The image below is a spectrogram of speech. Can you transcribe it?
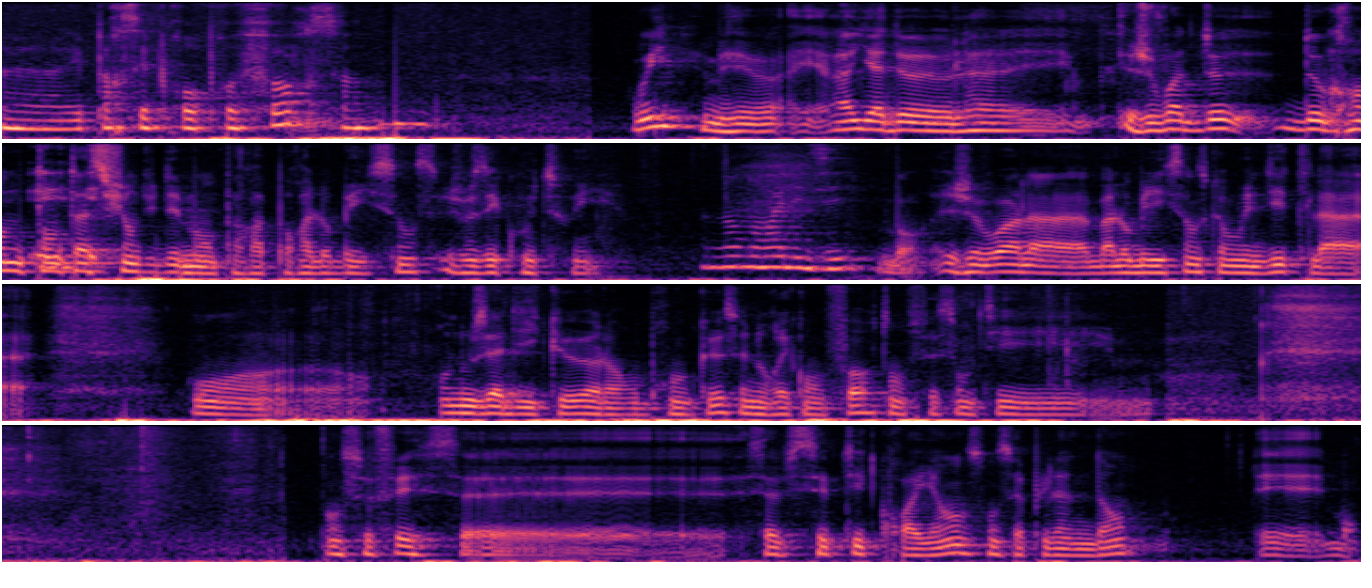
euh, et par ses propres forces. Oui, mais là, il y a de, je vois deux, grandes tentations du démon par rapport à l'obéissance. Je vous écoute, oui. Non, non, allez-y. Bon, je vois bah, l'obéissance, comme vous le dites, là, où on, on, nous a dit que, alors on prend que, ça nous réconforte, on fait son petit on se fait ses, petites croyances, on s'appuie là-dedans. Et bon,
